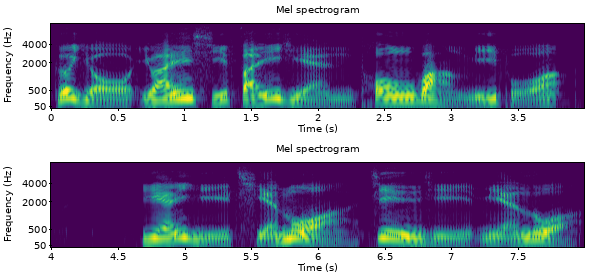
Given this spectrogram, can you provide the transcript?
则有原席繁衍，通望弥薄。言以前没，尽以绵落。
